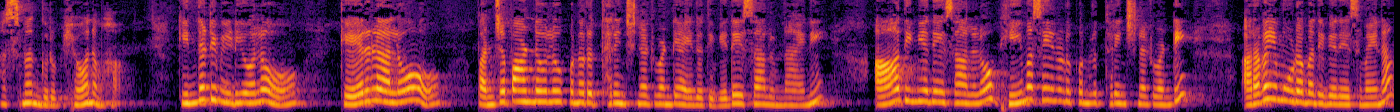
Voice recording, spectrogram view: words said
అస్మద్గురుభ్యో నమ. కిందటి వీడియోలో కేరళలో పంచపాండవులు పునరుద్ధరించినటువంటి ఐదు దివ్యదేశాలు ఉన్నాయని ఆ దివ్యదేశాలలో భీమసేనుడు పునరుద్ధరించినటువంటి అరవై మూడవ దివ్యదేశమైన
